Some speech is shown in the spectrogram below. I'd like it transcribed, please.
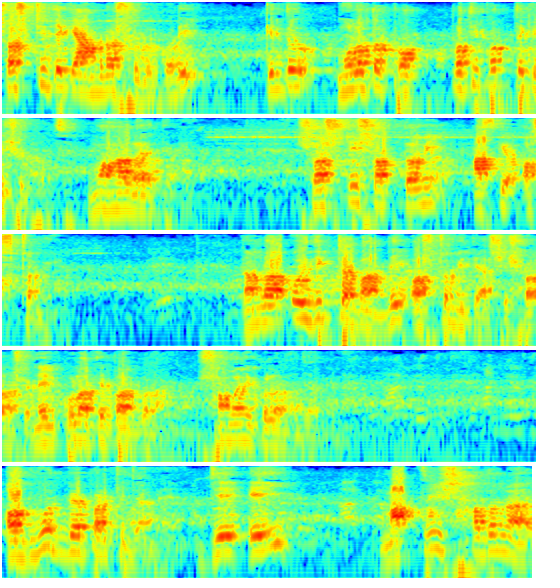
ষষ্ঠী থেকে আমরা শুরু করি, কিন্তু মূলত প্রতিপদ থেকে শুরু হচ্ছে, মহালয় থেকে। ষষ্ঠী, সপ্তমী, আজকে অষ্টমী। আমরা ওই দিকটা বাদ দিই, অষ্টমীতে আসি সরাসরি কোলাতে পারব না, সময় কোলানো যাবে না। অদ্ভুত ব্যাপার কি জানে? যে এই মাতৃ সাধনার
